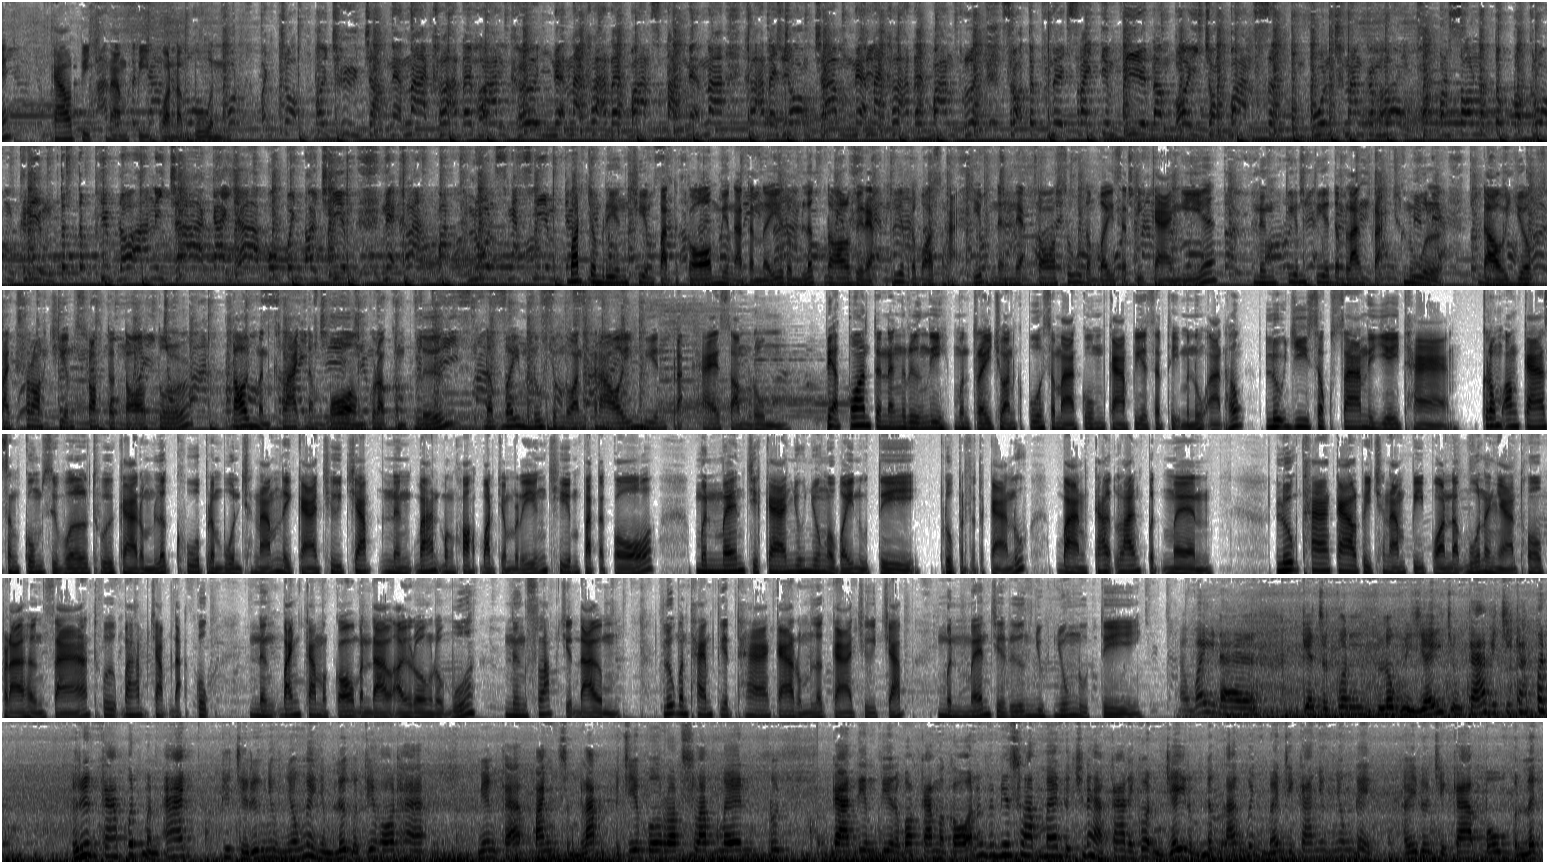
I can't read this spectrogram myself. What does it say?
កាលពីឆ្នាំ2014បញ្ចប់ដោយឈឺចាប់អ្នកណាខ្លះដែលបានឃើញអ្នកណាខ្លះដែលបានស្ដាប់អ្នកណាខ្លះដែលចងចាំអ្នកណាខ្លះដែលបានភ្លេចស្រក់ទឹកភ្នែកស្រែកទៀមទាដើម្បីចង់បានសិទ្ធ9ឆ្នាំកន្លងផុតបន្សល់នៅទុកដ៏ក្រំក្រៀមទិដ្ឋភាពដ៏អនិច្ចាកាយាពោពេញដោយឈាមអ្នកខ្លះបាត់ ខ្លួនស្ងាត់ស្ងៀមបទចម្រៀងឈាមបាតកោមានអត្ថន័យរំលឹកដល់វីរភាពរបស់សហជីពនិងអ្នកតស៊ូដើម្បីសិទ្ធិការងារនិងទាមទារដំឡើងប្រាក់ឈ្នួលដោយយកសាច់ស្រស់ឈាមស្រស់ទៅតទល់ដោយមិនខ្លាចដំបងក្របកំភ្លើងដើម្បីមនុស្សចំនួនក្រោយមានប្រាក់ខែសមរម្យពាក់ព័ន្ធទៅនឹងរឿងនេះមន្ត្រីជាន់ខ្ពស់សមាគមការពារសិទ្ធិមនុស្សអាត6លោកយីសុកសាននិយាយថា ក្រុមអង្គការសង្គមស៊ីវិលធ្វើការរំលឹកខួប9ឆ្នាំនៃការឈឺចាប់និងបានបង្ហោះបទចម្រៀងឈាមបាតកោមិនមែនជាការញុះញង់អ្វីនោះទេព្រោះព្រឹត្តិការណ៍នោះបានកើតឡើងពិតមែនលោកថាកាលពីឆ្នាំ2014អាញាធរប្រើហិង្សាធ្វើបាបចាប់ដាក់គុកនិងបាញ់កម្មករបណ្ដាលឲ្យរងរបួសនិងស្លាប់ជាដើមលោកបន្ថែមទៀតថាការរំលឹកការឈឺចាប់មិនមែនជារឿងញុះញង់នោះទេ អ្វីដែលគៀតសគុណលោកនិយាយជួនកាលវាជាការពិតរឿងការពិតមិនអាចវាជារឿងញុះញង់ទេខ្ញុំលើកឧទាហរណ៍ថា មានការបាញ់សម្លាប់ប្រជាពលរដ្ឋស្លាប់មែនដូចការទៀមទារបស់កម្មករហ្នឹងវាមានស្លាប់មែនដូច្នេះអាការដែលគាត់និយាយរំលឹកឡើងវិញមិនមែនជាការញុះញង់ទេហើយដូចជាការបូមពលិច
